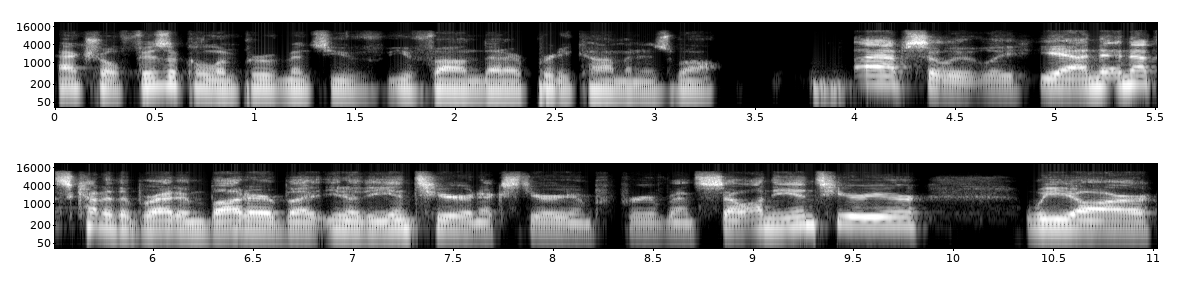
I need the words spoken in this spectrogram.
actual physical improvements you've, you found that are pretty common as well. Absolutely. Yeah. And, and that's kind of the bread and butter, but you know, the interior and exterior improvements. So on the interior, we are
